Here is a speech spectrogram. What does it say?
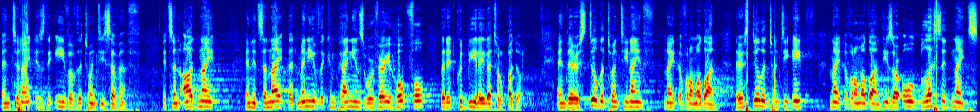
and tonight is the eve of the 27th. It's an odd night, and it's a night that many of the companions were very hopeful that it could be Laylatul Qadr. And there is still the 29th night of Ramadan. There is still the 28th night of Ramadan. These are all blessed nights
